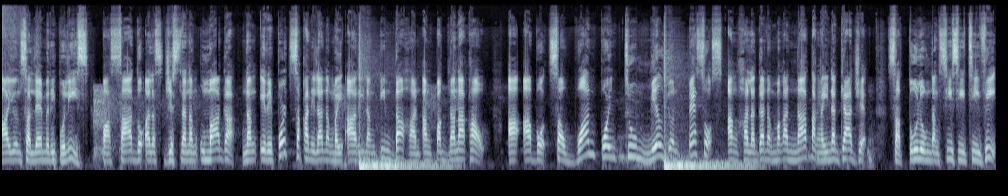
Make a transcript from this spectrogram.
Ayon sa Lemery Police, pasado alas 10 na ng umaga nang i-report sa kanila ng may-ari ng tindahan ang pagnanakaw. Aabot sa 1.2 million pesos ang halaga ng mga natangay na gadget. Sa tulong ng CCTV,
